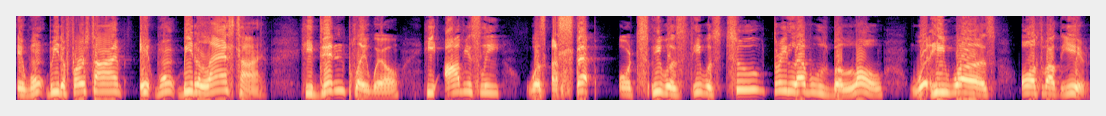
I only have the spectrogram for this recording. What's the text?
It won't be the first time. It won't be the last time. He didn't play well. He obviously was a step or t- he was he was two three levels below what he was all throughout the year.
